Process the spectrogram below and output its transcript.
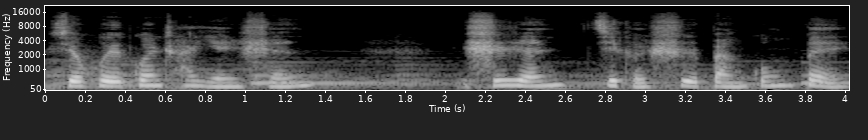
学会观察眼神，识人即可事半功倍。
